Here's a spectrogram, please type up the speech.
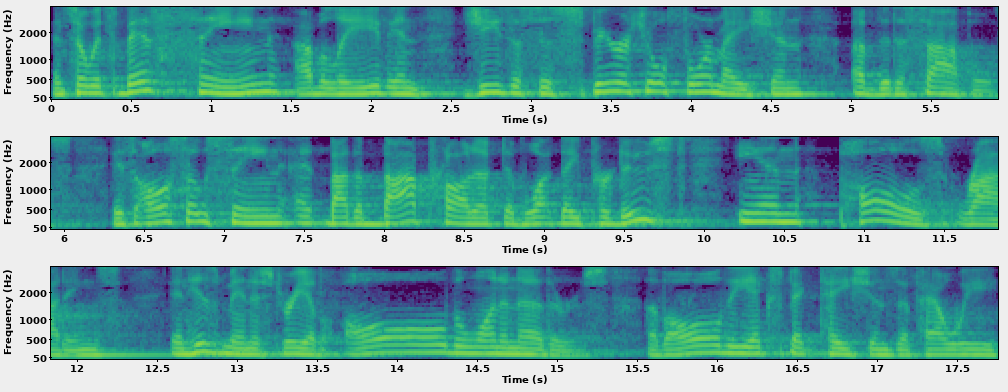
And so it's best seen, I believe, in Jesus' spiritual formation of the disciples. It's also seen by the byproduct of what they produced in Paul's writings in his ministry of all the one another's, of all the expectations of how we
